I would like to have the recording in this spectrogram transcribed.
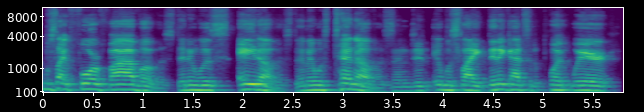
it was like four or five of us. Then it was eight of us. Then it was 10 of us. And it was like, then it got to the point where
